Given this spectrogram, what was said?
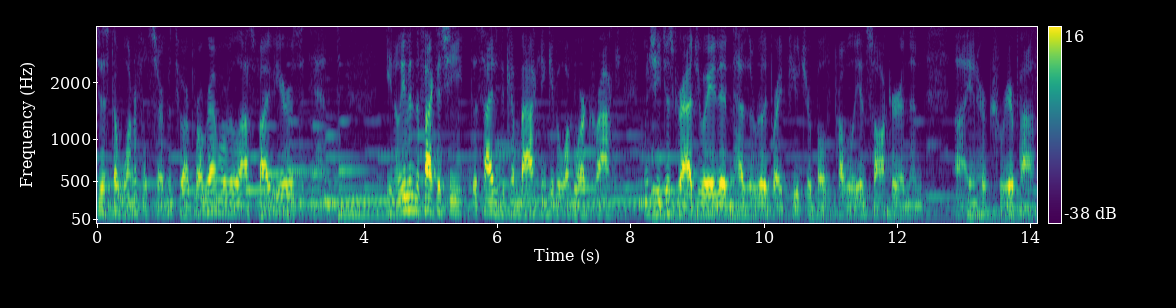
just a wonderful servant to our program over the last five years. And, you know, even the fact that she decided to come back and give it one more crack when she just graduated and has a really bright future, both probably in soccer and then uh, in her career path.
